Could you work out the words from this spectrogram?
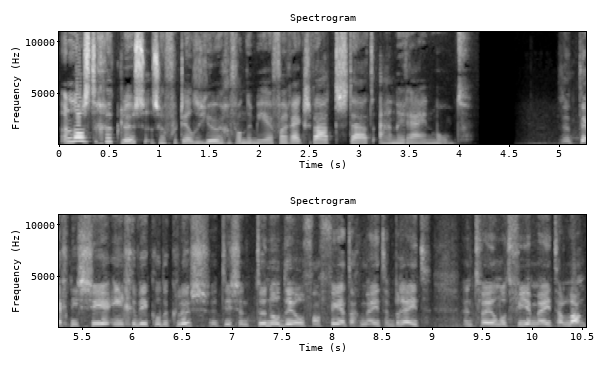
Een lastige klus, zo vertelt Jurgen van der Meer van Rijkswaterstaat aan Rijnmond. Het is een technisch zeer ingewikkelde klus. Het is een tunneldeel van 40 meter breed en 204 meter lang.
